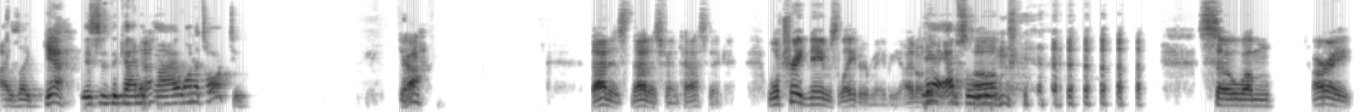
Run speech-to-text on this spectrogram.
I was like, Yeah, "This is the kind of Yeah. guy I want to talk to." yeah. That is that is fantastic. We'll trade names later, maybe. I don't Yeah, know. absolutely. Um, so, um, all right,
